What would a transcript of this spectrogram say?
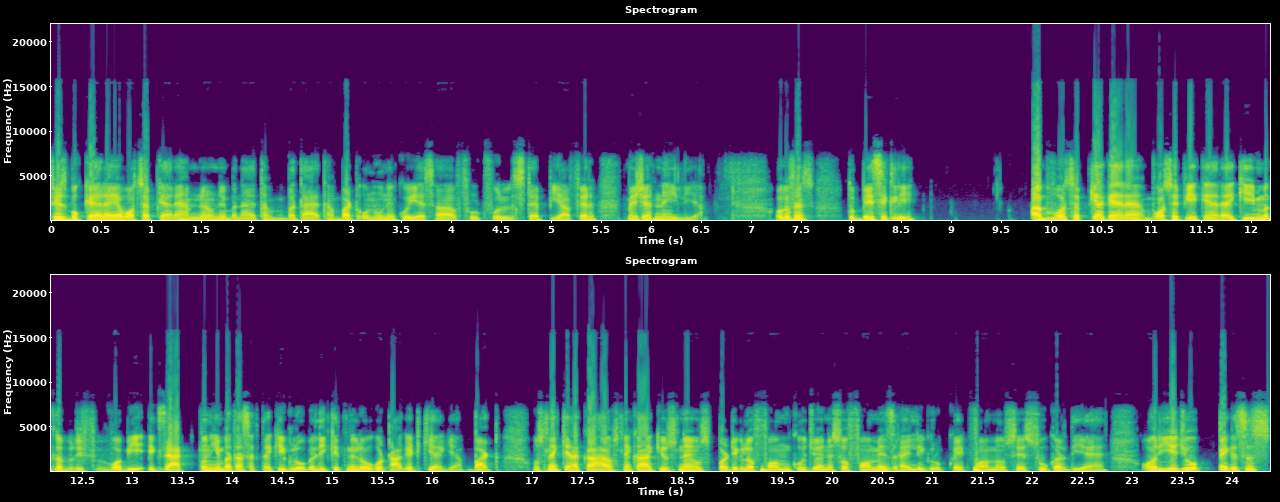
फेसबुक कह रहा है या व्हाट्सएप कह रहा है, हमने उन्हें बनाया था, बताया था बट उन्होंने कोई ऐसा फ्रूटफुल स्टेप या फिर मेजर नहीं लिया ओके फ्रेंड्स तो बेसिकली अब व्हाट्सएप क्या कह रहा है? व्हाट्सएप ये कह रहा है कि मतलब वो भी एग्जैक्ट तो नहीं बता सकता कि ग्लोबली कितने लोगों को टारगेट किया गया बट उसने क्या कहा? उसने कहा कि उसने उस पर्टिकुलर फॉर्म को, जो एन एनएसओ फॉर्म है इसराइली ग्रुप का एक फॉर्म है, उसे सू कर दिया है। और ये जो पेगासस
